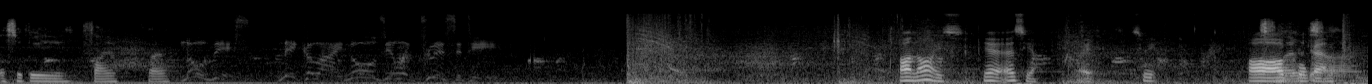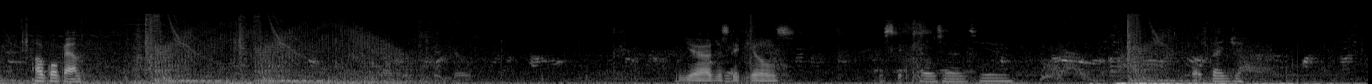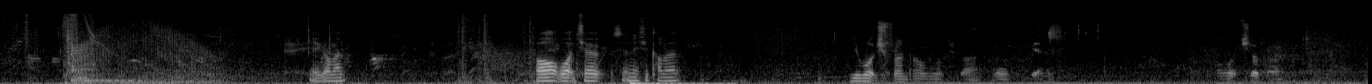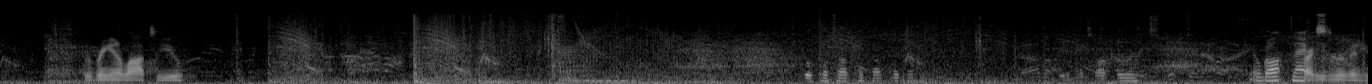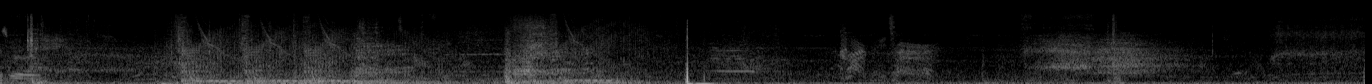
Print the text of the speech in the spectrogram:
This will be fire, fire. Know this. Nikolai knows electricity. Oh, nice. Yeah, it is here. Right, sweet. Oh, I'll go Fires. get him. I'll go get him. Yeah, just get kills. Let's get kills around here. What's behind There you go, man. Oh, watch out as soon as you come out. You watch front, I'll watch back. Oh, get him. I'll watch your back. We're bringing a lot to you. Go up, up, up. Go Alright, next. he's moving, he's moving.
